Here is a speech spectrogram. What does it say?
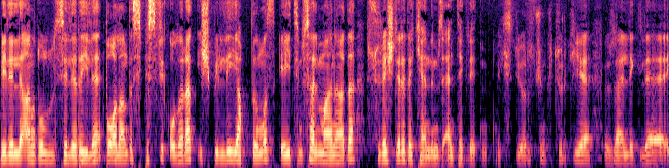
belirli Anadolu liseleriyle bu alanda spesifik olarak işbirliği yaptığımız eğitimsel manada süreçlere de kendimizi entegre etmek istiyoruz. Çünkü Türkiye özellikle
